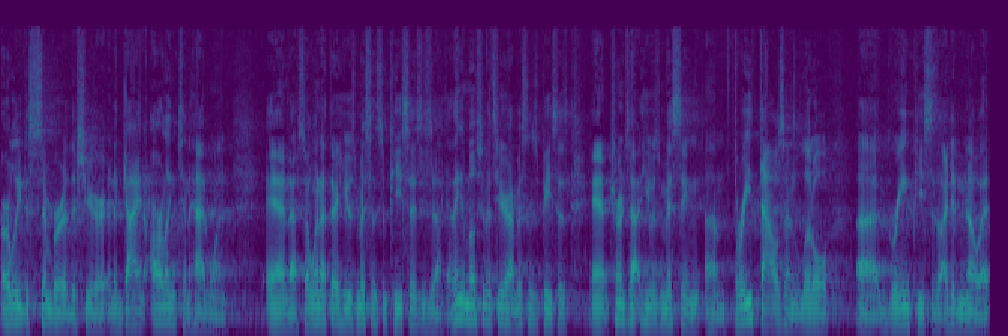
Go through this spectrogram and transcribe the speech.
early December of this year, and a guy in Arlington had one. And uh, so I went out there. He was missing some pieces. He's like, I think most of it's here. I'm missing some pieces. And it turns out he was missing um, 3,000 little uh, green pieces. I didn't know it.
